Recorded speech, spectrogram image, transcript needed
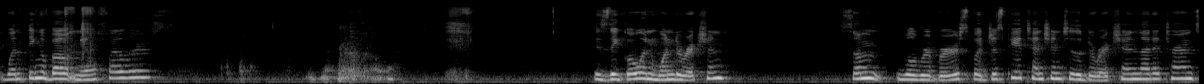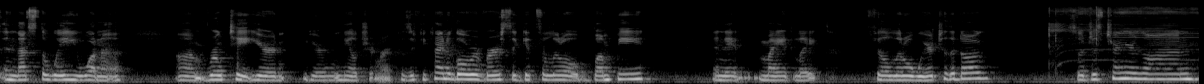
One thing about nail filers is they go in one direction. some will reverse, but just pay attention to the direction that it turns, and that's the way you want to um, rotate your your nail trimmer. Because if you kind of go reverse, it gets a little bumpy, and it might like feel a little weird to the dog. So just turn yours on.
